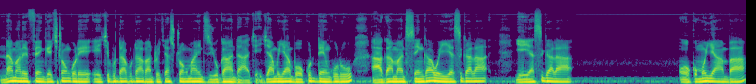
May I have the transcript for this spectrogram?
Namalefe ng'ekitongole ekibudaabuda abantu ekya strong minds uganda kye kyamuyamba okudda engulu agamba nti senga we yeyasigala yeyasigala okumuyamba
